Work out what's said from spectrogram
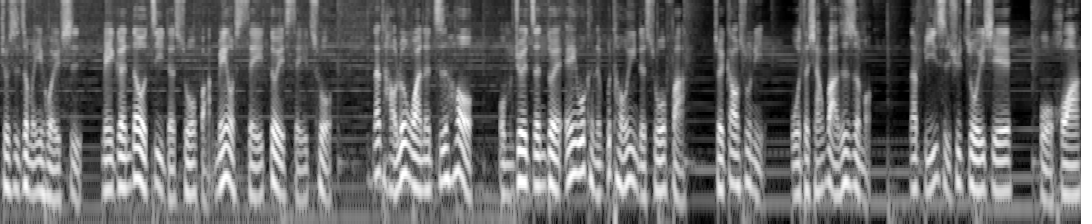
就是这么一回事，每个人都有自己的说法，没有谁对谁错。那讨论完了之后，我们就会针对，诶，我可能不同意你的说法，所以告诉你我的想法是什么。那彼此去做一些火花，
